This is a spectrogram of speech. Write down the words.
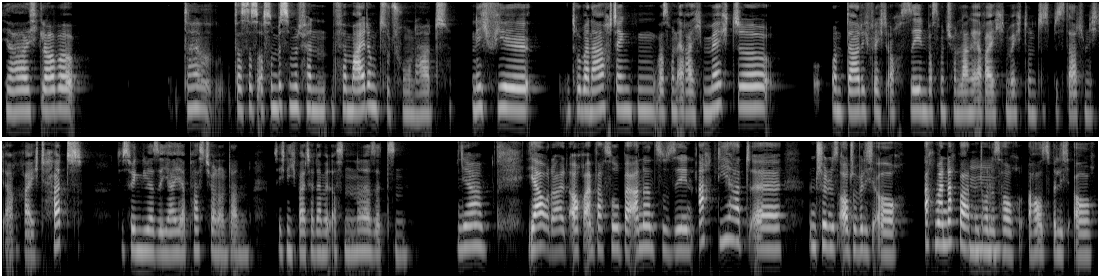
ja, ich glaube, da, dass das auch so ein bisschen mit Vermeidung zu tun hat. Nicht viel drüber nachdenken, was man erreichen möchte und dadurch vielleicht auch sehen, was man schon lange erreichen möchte und das bis dato nicht erreicht hat. Deswegen lieber so, ja, ja, passt schon und dann sich nicht weiter damit auseinandersetzen. Ja, ja, oder halt auch einfach so bei anderen zu sehen, ach, die hat äh, ein schönes Auto, will ich auch. Ach, mein Nachbar hat ein mhm. tolles Haus, will ich auch.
